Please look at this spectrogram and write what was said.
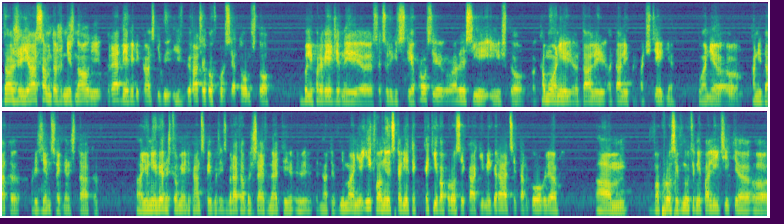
Даже я сам даже не знал, и вряд ли американский избиратель был в курсе о том, что были проведены э, социологические опросы в России, и что кому они дали, дали предпочтение в плане э, кандидата в президент Соединенных Штатов. А Я не уверен, что американский избиратель обращает на это, э, на это внимание. Их волнуют скорее такие вопросы, как иммиграция, торговля, вопросы внутренней политики, э,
